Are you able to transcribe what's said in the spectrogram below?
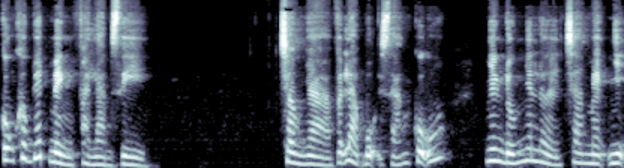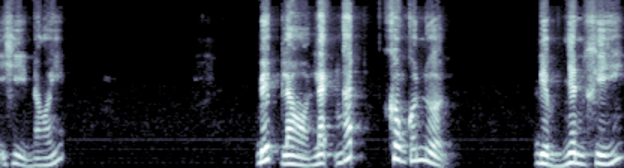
cũng không biết mình phải làm gì. Trong nhà vẫn là bộ dáng cũ, nhưng đúng như lời cha mẹ nhị hỉ nói. Bếp lò lạnh ngắt, không có nửa điểm nhân khí.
